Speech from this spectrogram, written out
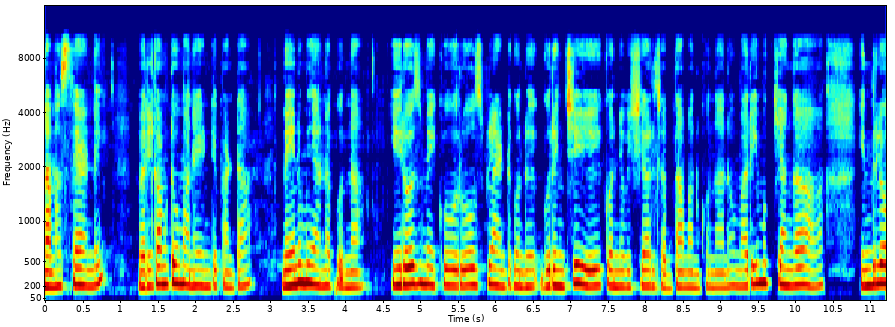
నమస్తే అండి. వెల్కమ్ టు మన ఇంటి పంట. నేను మీ అన్నపూర్ణ. ఈరోజు మీకు రోజ్ ప్లాంట్ గురించి కొన్ని విషయాలు చెప్దామనుకున్నాను. మరీ ముఖ్యంగా ఇందులో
